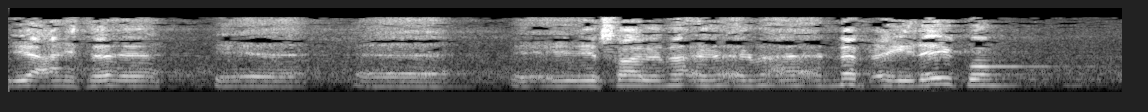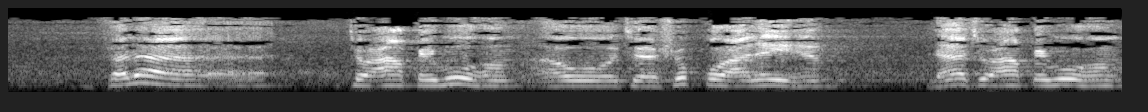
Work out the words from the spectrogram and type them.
يعني إيصال النفع إليكم فلا تعاقبوهم أو تشقوا عليهم لا تعاقبوهم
